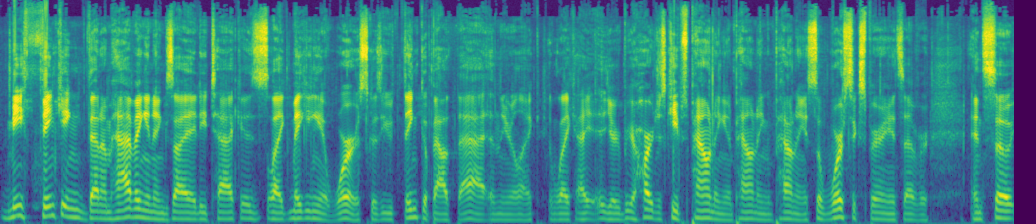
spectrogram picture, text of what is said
me thinking that I'm having an anxiety attack is like making it worse because you think about that and you're like, like I, your, your heart just keeps pounding and pounding and pounding. It's the worst experience ever. And so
